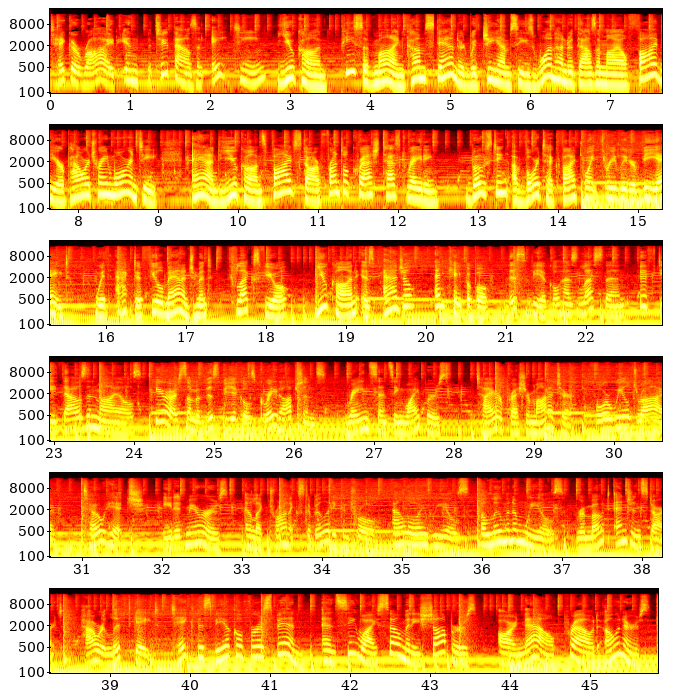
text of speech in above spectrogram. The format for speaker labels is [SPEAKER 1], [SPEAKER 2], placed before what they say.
[SPEAKER 1] Take a ride in the 2018 Yukon. Peace of mind comes standard with GMC's 100,000-mile, five-year powertrain warranty and Yukon's five-star frontal crash test rating. Boasting a Vortec 5.3-liter V8 with active fuel management, flex fuel, Yukon is agile and capable. This vehicle has less than 50,000 miles. Here are some of this vehicle's great options. Rain sensing wipers, tire pressure monitor, four-wheel drive, tow hitch, heated mirrors, electronic stability control, alloy wheels, aluminum wheels, remote engine start, power lift gate. Take this vehicle for a spin and see why so many shoppers are now proud owners.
